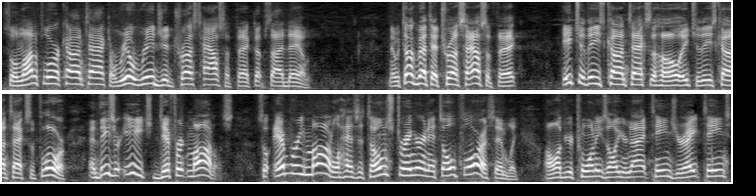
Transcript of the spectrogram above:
So a lot of floor contact, a real rigid truss house effect upside down. Now we talk about that truss house effect. Each of these contacts the hull, each of these contacts the floor. And these are each different models. So every model has its own stringer and its own floor assembly. All of your 20s, all your 19s, your 18s.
